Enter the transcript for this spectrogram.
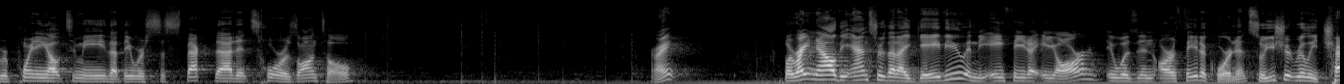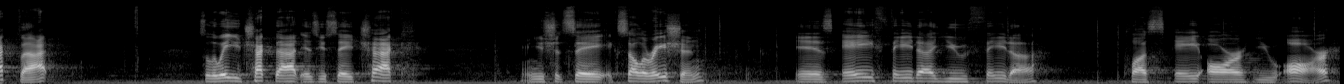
were pointing out to me that they were suspect that it's horizontal. Right? But right now, the answer that I gave you in the a theta AR, it was in r theta coordinates. So you should really check that. So the way you check that is you say check and you should say acceleration is a theta u theta plus ar u r,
